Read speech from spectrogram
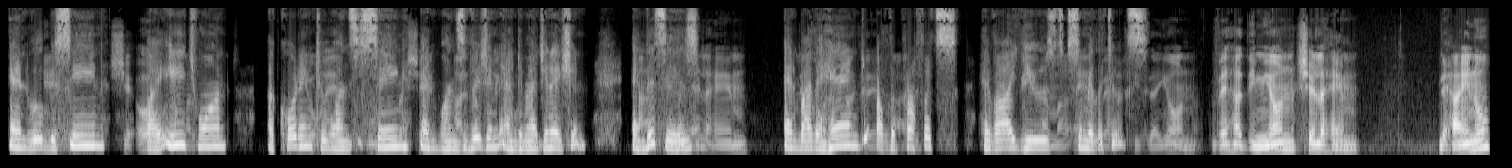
and will be seen by each one according to one's seeing and one's vision and imagination. And this is, and by the hand of the prophets have I used similitudes. והדמיון שלהם. דהיינו,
